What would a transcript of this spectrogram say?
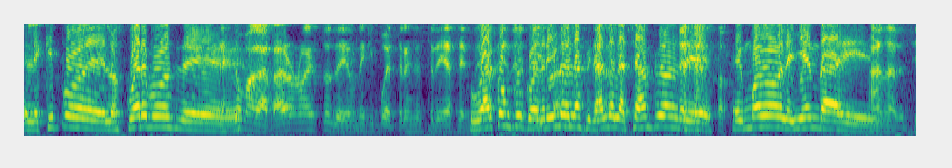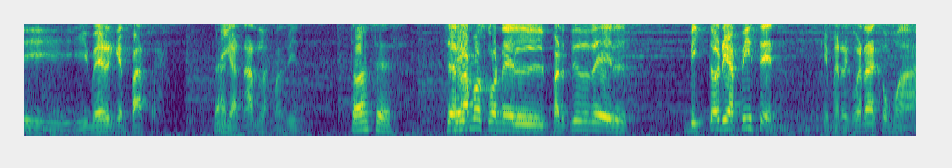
el equipo de los cuervos de... Es como agarrar uno de estos de un equipo de tres estrellas. en- Jugar con en el Cocodrilo FIFA. en la final de la Champions de- en modo leyenda y Ándale, sí, y ver qué pasa. Exacto. Y ganarla, más bien. entonces Cerramos con el partido del Victoria Pisen, que me recuerda como a,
